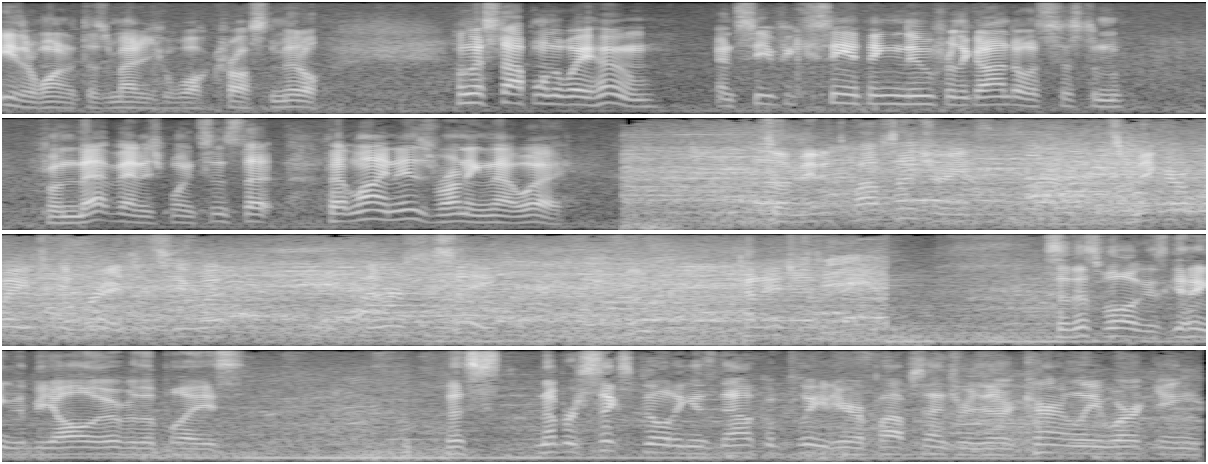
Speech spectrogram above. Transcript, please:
either one, it doesn't matter. You can walk across the middle. I'm gonna stop on the way home and see if you can see anything new for the gondola system from that vantage point, since that that line is running that way. So I made it to Pop Century. Let's make our way to the bridge and see what there is to see. Kind of interesting. So this vlog is getting to be all over the place. This number six building is now complete here at Pop Century. They're currently working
